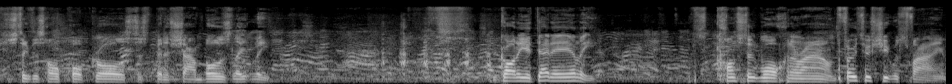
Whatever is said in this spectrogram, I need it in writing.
just think this whole pub crawl has just been a shambles lately. We got here dead early. It's constant walking around. Photo shoot was fine.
